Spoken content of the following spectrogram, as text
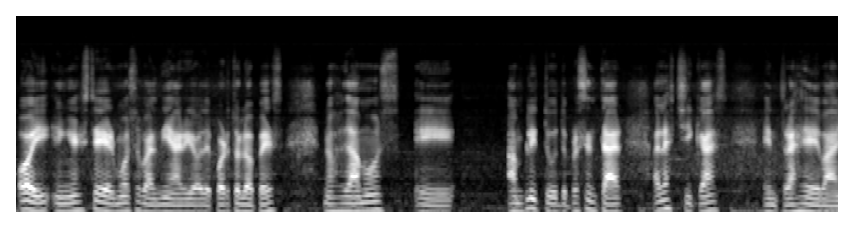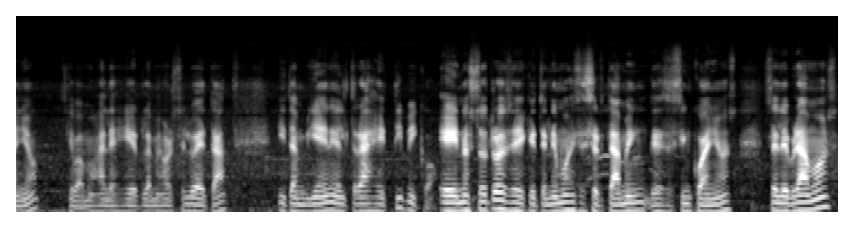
Hoy, en este hermoso balneario de Puerto López, nos damos eh, amplitud de presentar a las chicas en traje de baño, que vamos a elegir la mejor silueta, y también el traje típico. Eh, nosotros desde que tenemos ese certamen, desde cinco años, celebramos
